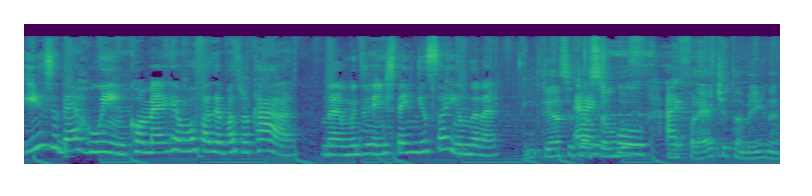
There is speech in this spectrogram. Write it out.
E se der ruim, como é que eu vou fazer pra trocar? Né? Muita gente tem isso ainda, né? Tem a situação é, tipo, do, a... do, frete também, né?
